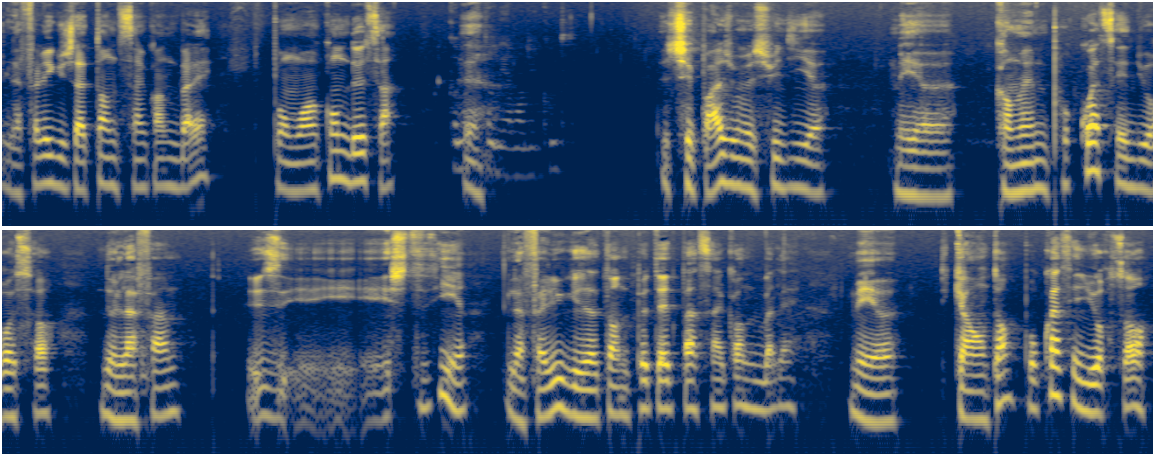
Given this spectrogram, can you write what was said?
il a fallu que j'attende 50 balais pour me rendre compte de ça. Comment Euh. tu t'en es rendu compte? Je sais pas, je me suis dit, euh, mais euh, quand même, pourquoi c'est du ressort de la femme? Et, et- et je te dis, hein, il a fallu que j'attende peut-être pas 50 balais, mais euh, 40 ans, pourquoi c'est du ressort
